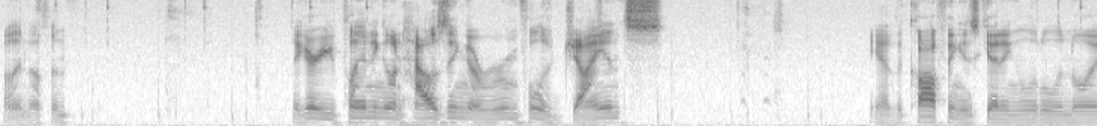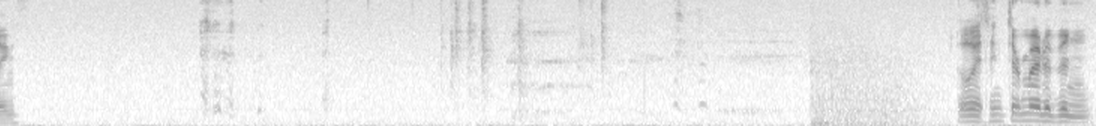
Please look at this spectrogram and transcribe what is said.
Probably nothing. Like are you planning on housing a room full of giants? Yeah, the coughing is getting a little annoying. Oh, I think there might have been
